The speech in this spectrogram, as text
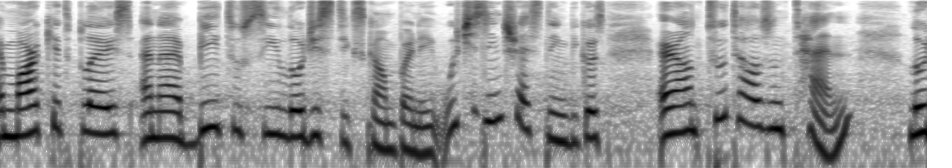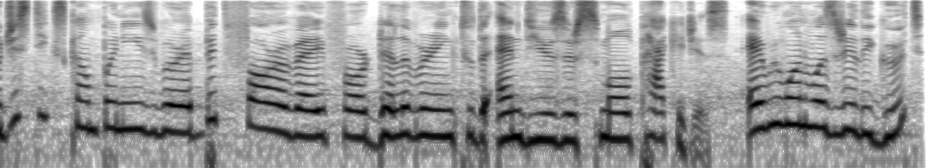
a marketplace, and a B2C logistics company, which is interesting because around 2010, logistics companies were a bit far away for delivering to the end user small packages. Everyone was really good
